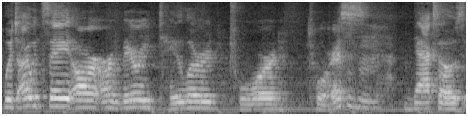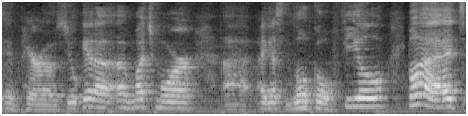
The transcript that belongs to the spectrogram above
which I would say are, are very tailored toward tourists, mm-hmm. Naxos and Paros, you'll get a, a much more, uh, I guess, local feel. But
